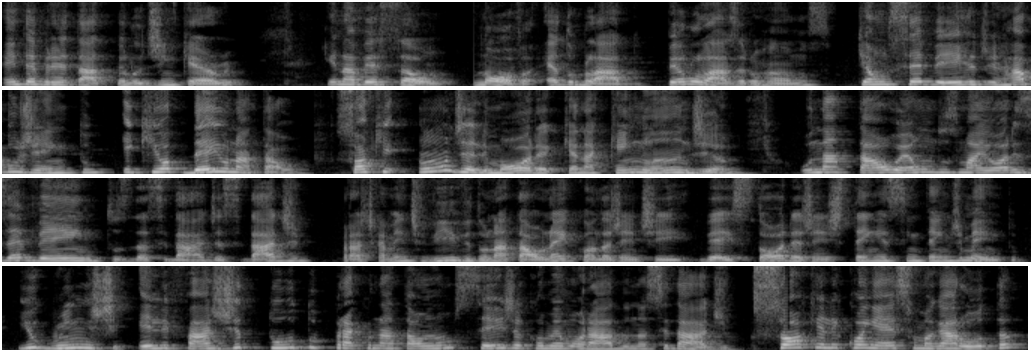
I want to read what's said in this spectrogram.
é interpretado pelo Jim Carrey. E na versão nova é dublado pelo Lázaro Ramos, que é um ser verde rabugento e que odeia o Natal. Só que onde ele mora, que é na Quenlândia, o Natal é um dos maiores eventos da cidade. A cidade praticamente vive do Natal, né? Quando a gente vê a história, a gente tem esse entendimento. E o Grinch, ele faz de tudo para que o Natal não seja comemorado na cidade. Só que ele conhece uma garota,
